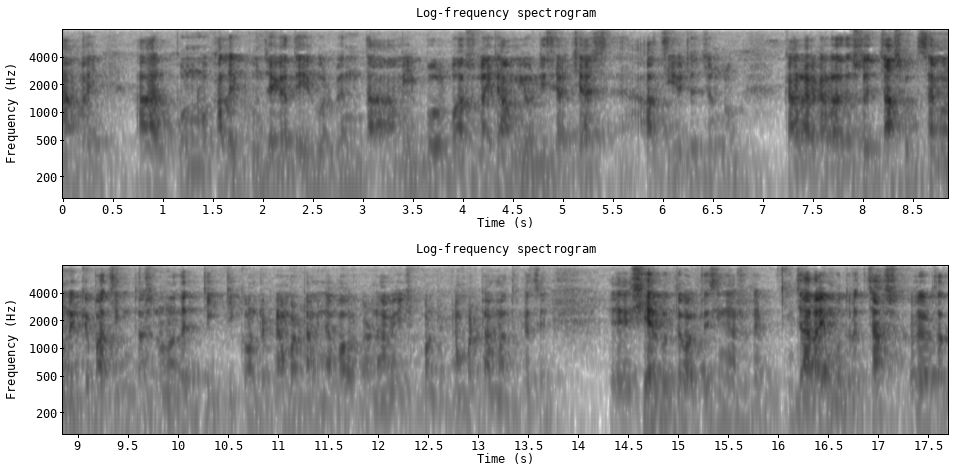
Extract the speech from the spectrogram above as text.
না হয়। আর পণ্য কালেক্ট কোন জায়গা থেকে করবেন তা আমি বলব আসলে এটা আমিও রিসার্চে আছি ওইটার জন্য। কারা কারা আসলে চাষ করতেছে আমি অনেককে পাচ্ছি কিন্তু আসলে ওনাদের ঠিক ঠিক কন্ট্যাক্ট নাম্বারটা আমি না পাওয়ার কারণে আমি ওই কন্ট্যাক্ট নাম্বারটা আপনাদের কাছে শেয়ার করতে পারতেছি না আসলে। যারাই মুদ্রা চাষ করে অর্থাৎ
